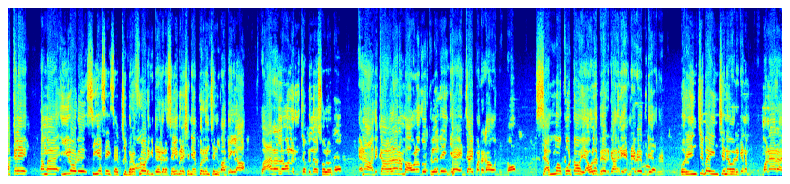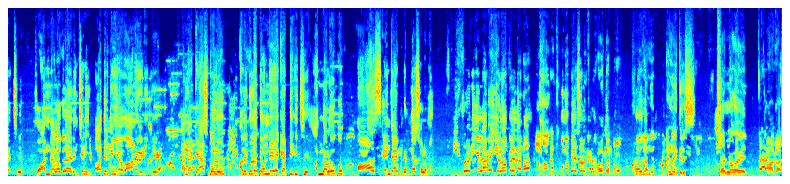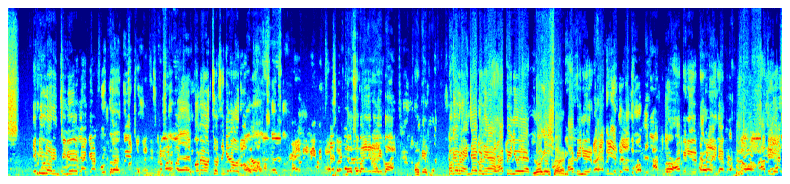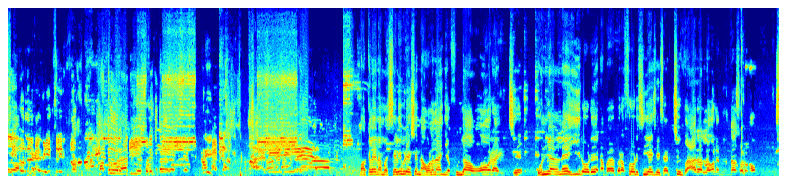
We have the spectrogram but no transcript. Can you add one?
மக்களே நம்ம Erode CSI church Brough road கிட்ட இருக்கிற செலிப்ரேஷன் எப்படி இருந்துச்சுன்னு பாத்தீங்களா வேற லெவல்ல இருந்துச்சு அப்படின்னு தான் சொல்லணும். ஏன்னா அதுக்காக தான் நம்ம அவ்வளவு தூரத்துல இருந்து இங்க என்ஜாய் பண்றதுக்காக வந்திருந்தோம். செம்ம கூட்டம். எவ்வளவு பேர் இருக்காங்கன்னு எண்ணவே முடியாது. ஒரு இன்ச்சு பை இன்ச்சு வரைக்கும் நமக்கு ரொம்ப நேரம் ஆச்சு. ஸோ அந்த அளவுக்கு தான் இருந்துச்சு. நீங்க பார்த்திருப்பீங்க வான வெடிக்கு அந்த கேஸ் பலூன் அதுக்குள்ள தொண்டையே கட்டிக்கிச்சு. அந்த அளவுக்கு மாஸ் என்ஜாய்மெண்ட் தான் சொல்லணும். ப்ரோ நீங்க எல்லாமே இங்க லோக்கல் தானா? உங்க பேர் சொல்லுங்க. கௌதம் ப்ரோ கௌதம். அன்வர் கிறிஸ். சண்முகவேல் ஆகாஷ் எப்படி ப்ரோ இருந்துச்சு நியூ இயர்லாம். எப்பவுமே வருஷம் வருஷம் தான் இந்த வருஷம் பயங்கர வைப்பா okay bro okay bro enjoy பண்ணுங்க happy new year Lokeshwaran happy new year happy new year bro happy new year enjoy பண்ணுங்க ஹாப்பி நியூ இயர் மக்கள் ஒரு ஹாப்பி நியூ இயர் சொல்லுங்க மக்களே நம்ம செலிப்ரேஷன் அவ்வளோதான் இங்கே ஃபுல்லாக ஓவர் ஆயிடுச்சு. உண்மையாலுமே ஈரோடு நம்ம பிரஃப் ரோடு சிஐசிஐ சர்ச்சு வேற லெவல் இருந்துன்னு தான் சொல்லணும்.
